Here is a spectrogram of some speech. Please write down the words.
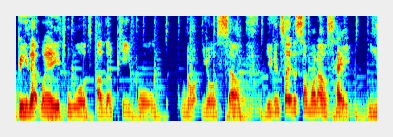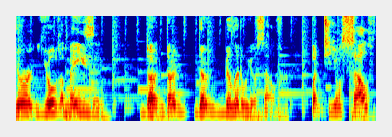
Be that way towards other people, not yourself. You can say to someone else, "Hey, you're you're amazing." Don't don't don't belittle yourself. But to yourself,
